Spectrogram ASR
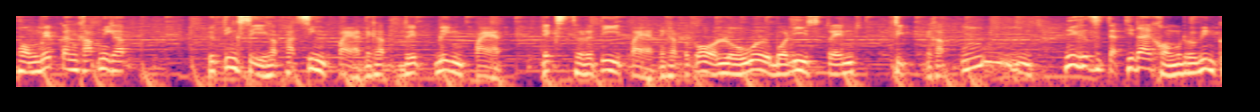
ของเว็บกันครับนี่ครับ shooting 4ครับ passing 8นะครับ dribbling 8 dexterity 8นะครับแล้วก็ lower body strength 10นะครับอืมนี่คือสเตตที่ได้ของโรบินโก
